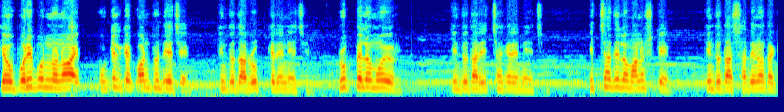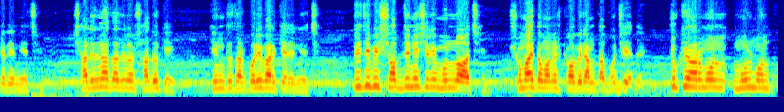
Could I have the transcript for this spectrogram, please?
কেউ পরিপূর্ণ নয় কোকিলকে কণ্ঠ দিয়েছে, কিন্তু তার রূপ কেড়ে নিয়েছে। রূপ পেল ময়ূর, কিন্তু তার ইচ্ছা কেড়ে নিয়েছে। ইচ্ছা দিল মানুষকে, কিন্তু তার স্বাধীনতা কেড়ে নিয়েছে। স্বাধীনতা দিল সাধুকে, কিন্তু তার পরিবার কেড়ে নিয়েছে। পৃথিবীর সব জিনিসেরই মূল্য আছে। সময় তো মানুষকে অবিরাম তা বুঝিয়ে দেয়। সুখী হওয়ার মূল মূল মন্ত্র,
